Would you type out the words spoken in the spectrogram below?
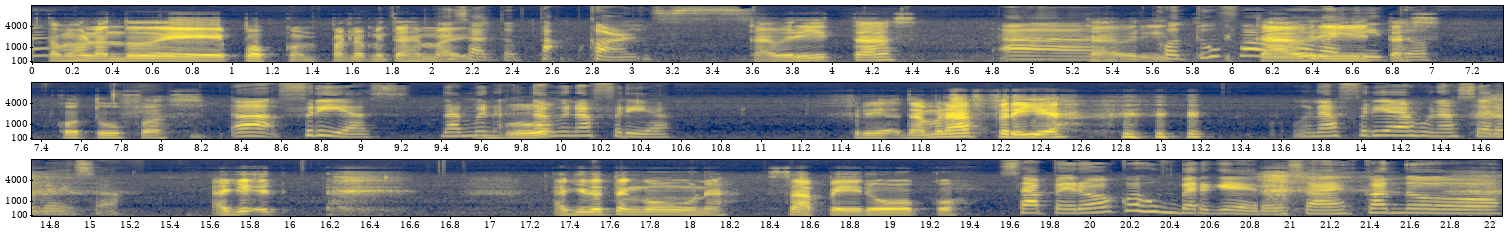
Estamos hablando de popcorn, palomitas de maíz. exacto, popcorns. Cabritas, Ah, cabri- ¿Cotufa o gallito? Cotufas. Ah, frías. Dame una, dame una fría. Fría. Dame una fría. Una fría es una cerveza. aquí, aquí te tengo una. Zaperoco. Zaperoco es un verguero, o sea, es cuando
